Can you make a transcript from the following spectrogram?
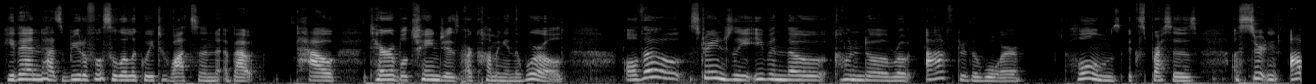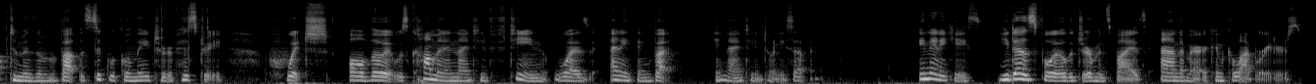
He then has a beautiful soliloquy to Watson about how terrible changes are coming in the world. Although, strangely, even though Conan Doyle wrote after the war, Holmes expresses a certain optimism about the cyclical nature of history, which, although it was common in 1915, was anything but in 1927. In any case, he does foil the German spies and American collaborators.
